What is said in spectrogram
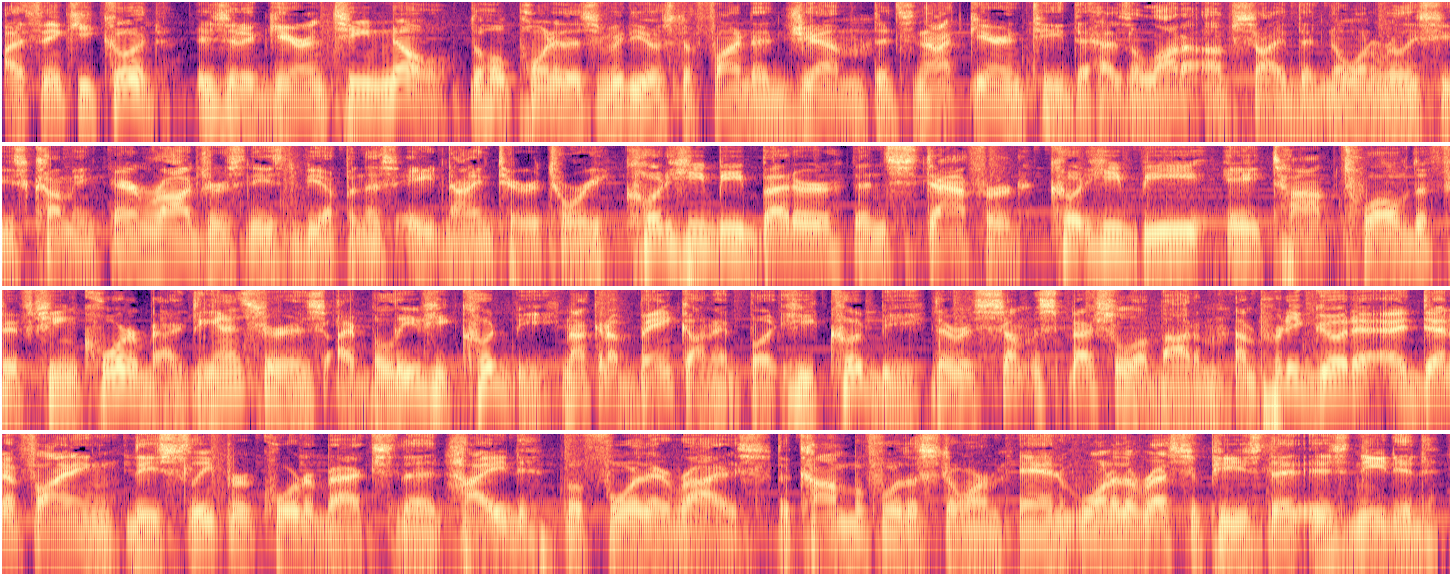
I think he could. Is it a guarantee? No. The whole point of this video is to find a gem that's not guaranteed, that has a lot of upside that no one really sees coming. Aaron Rodgers needs to be up in this 8 9 territory. Could he be better than Stafford? Could he be a top 12 to 15 quarterback? The answer is I believe he could be. Not going to bank on it, but he could be. There is something special about him. I'm pretty good at identifying these sleeper quarterbacks that hide before they rise, the calm before the storm. And one of the recipes that is needed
